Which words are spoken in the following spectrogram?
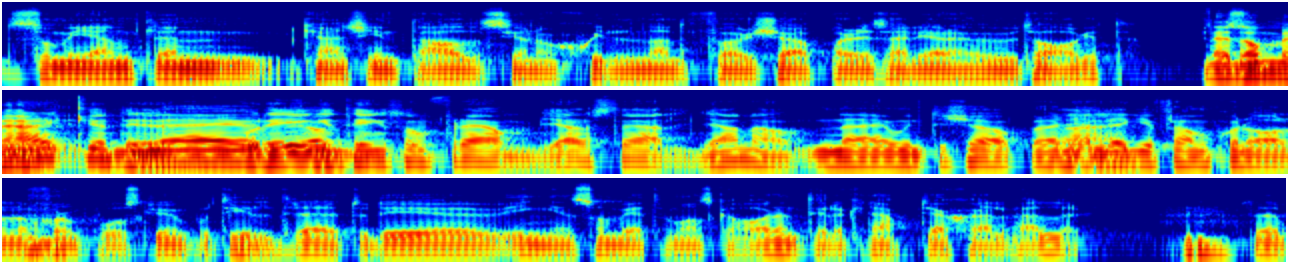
Som egentligen kanske inte alls gör någon skillnad för köpare och säljare överhuvudtaget. Nej, de märker inte det. Nej, och det är jag- ingenting som främjar säljarna. Nej, och inte köparen. Jag lägger fram journalen och får den påskriven på tillträdet och det är ingen som vet vad man ska ha den till och knappt jag själv heller. Så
